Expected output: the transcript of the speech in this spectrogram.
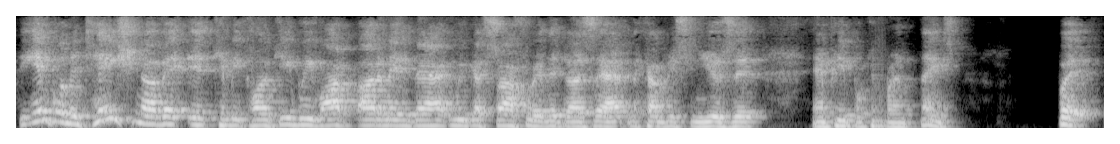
the implementation of it, it can be clunky. We've automated that and we've got software that does that and the companies can use it and people can run things. But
